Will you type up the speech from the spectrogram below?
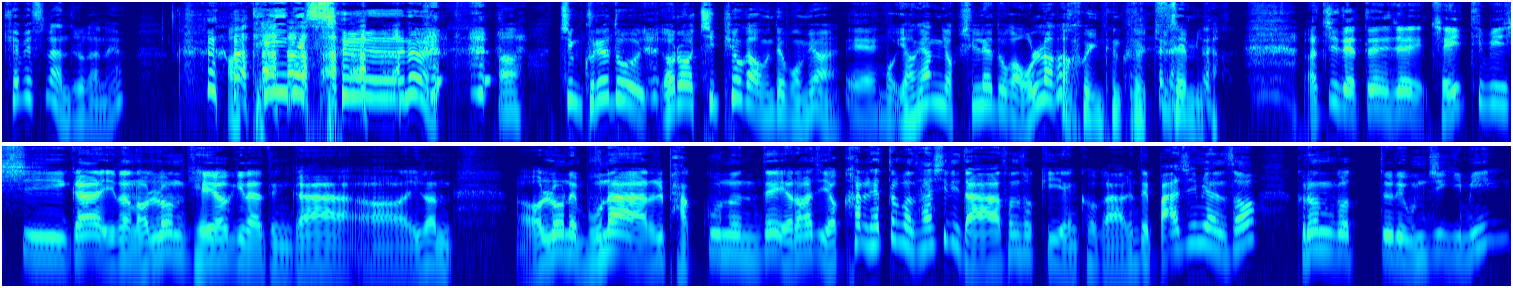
KBS는 안 들어가나요? 아, KBS는 아, 지금 그래도 여러 지표 가운데 보면 예. 뭐 영향력, 신뢰도가 올라가고 있는 그런 추세입니다. 어찌 됐든 이제 JTBC가 이런 언론 개혁이라든가 어, 이런 언론의 문화를 바꾸는데 여러 가지 역할을 했던 건 사실이다. 손석희 앵커가. 근데 빠지면서 그런 것들의 움직임이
